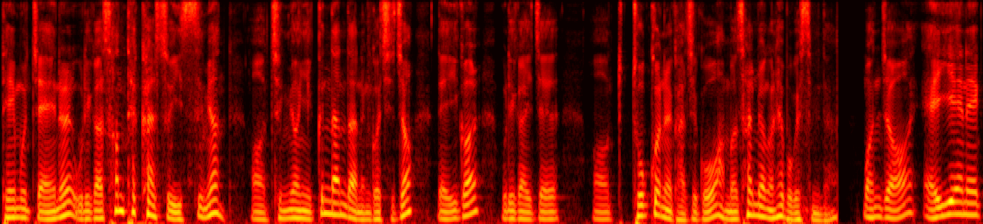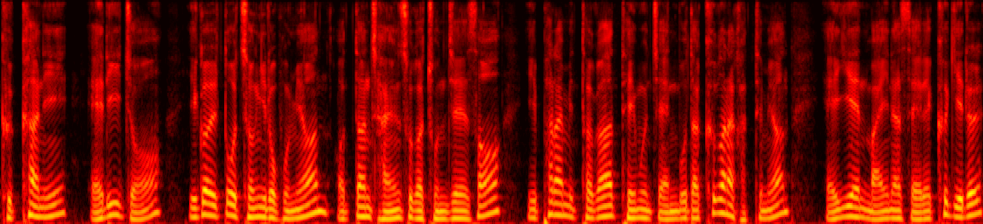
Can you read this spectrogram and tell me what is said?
대문자 n을 우리가 선택할 수 있으면 어, 증명이 끝난다는 것이죠. 네, 이걸 우리가 이제 어, 조건을 가지고 한번 설명을 해보겠습니다. 먼저 an의 극한이 l이죠. 이걸 또 정의로 보면 어떤 자연수가 존재해서 이 파라미터가 대문자 n보다 크거나 같으면 an-l의 크기를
